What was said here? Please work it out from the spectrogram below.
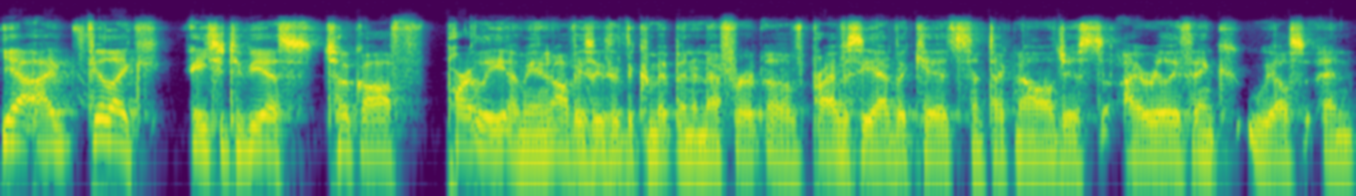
Yeah, I feel like HTTPS took off partly, I mean, obviously through the commitment and effort of privacy advocates and technologists. I really think we also, and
